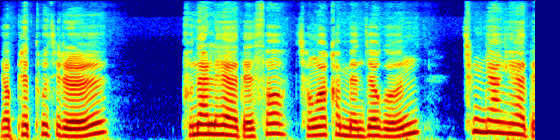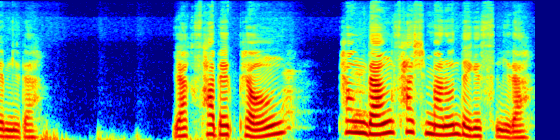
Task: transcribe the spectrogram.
옆에 토지를 분할해야 돼서 정확한 면적은 측량해야 됩니다. 약 400평, 평당 40만원 되겠습니다.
